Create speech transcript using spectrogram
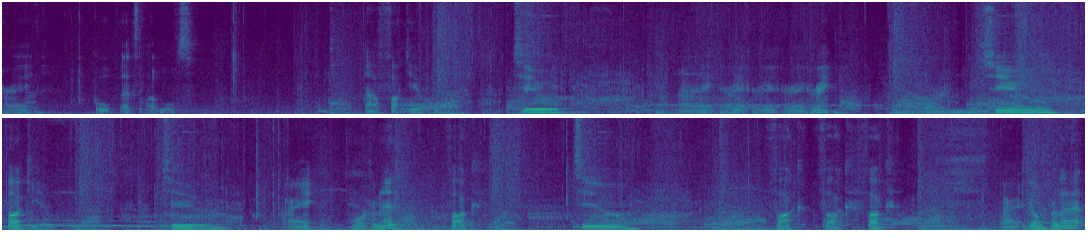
Alright. Oh, that's a lot of wolves. Ah, oh, fuck you. Two. Alright, alright, alright, alright, alright. One, two, fuck you. Two, alright, more coming in. Fuck. Two, fuck, fuck, fuck. Alright, going for that.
